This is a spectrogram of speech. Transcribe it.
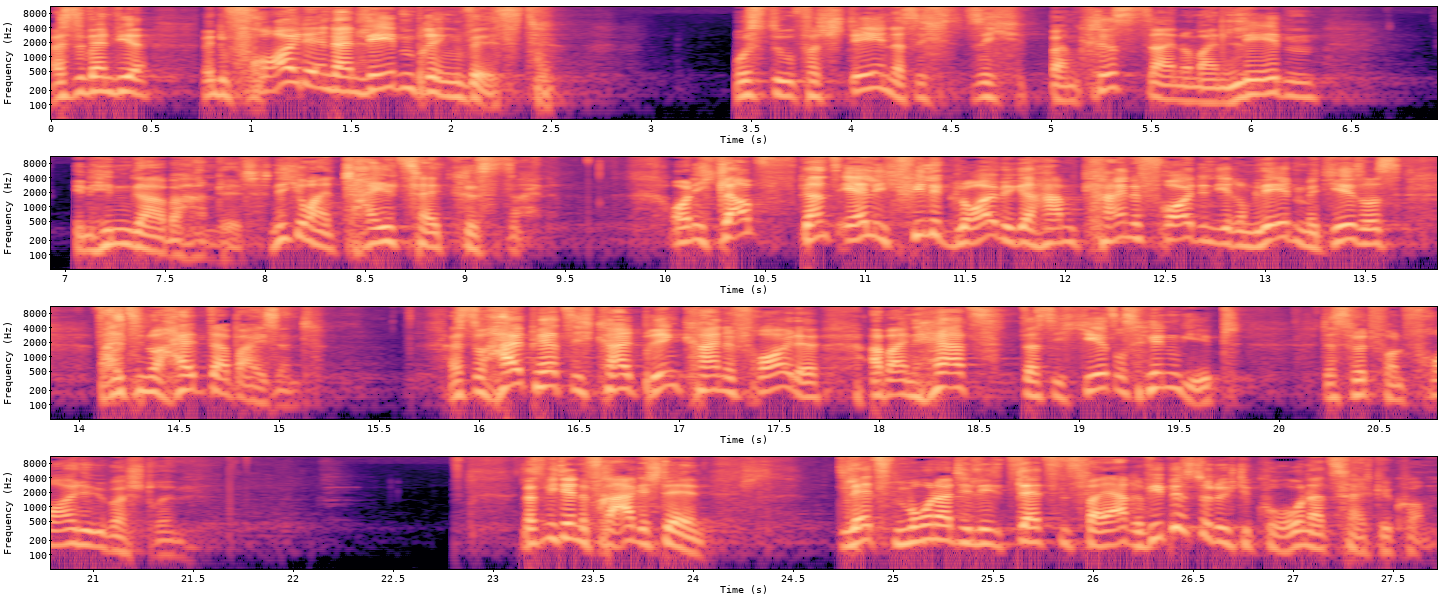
Weißt du, wenn, wir, wenn du Freude in dein Leben bringen willst, musst du verstehen, dass es sich beim Christsein um ein Leben in Hingabe handelt, nicht um ein Teilzeit-Christsein. Und ich glaube, ganz ehrlich, viele Gläubige haben keine Freude in ihrem Leben mit Jesus, weil sie nur halb dabei sind. Also Halbherzigkeit bringt keine Freude, aber ein Herz, das sich Jesus hingibt, das wird von Freude überströmen. Lass mich dir eine Frage stellen. Die letzten Monate, die letzten zwei Jahre, wie bist du durch die Corona-Zeit gekommen?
